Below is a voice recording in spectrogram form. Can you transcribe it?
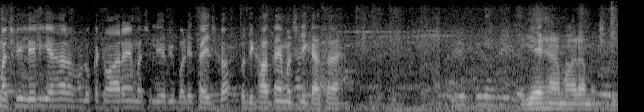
मछली ले लिया है हम लोग कटवा रहे हैं मछली अभी बड़े साइज़ का तो दिखाते हैं मछली कैसा है। ये है हमारा मछली।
